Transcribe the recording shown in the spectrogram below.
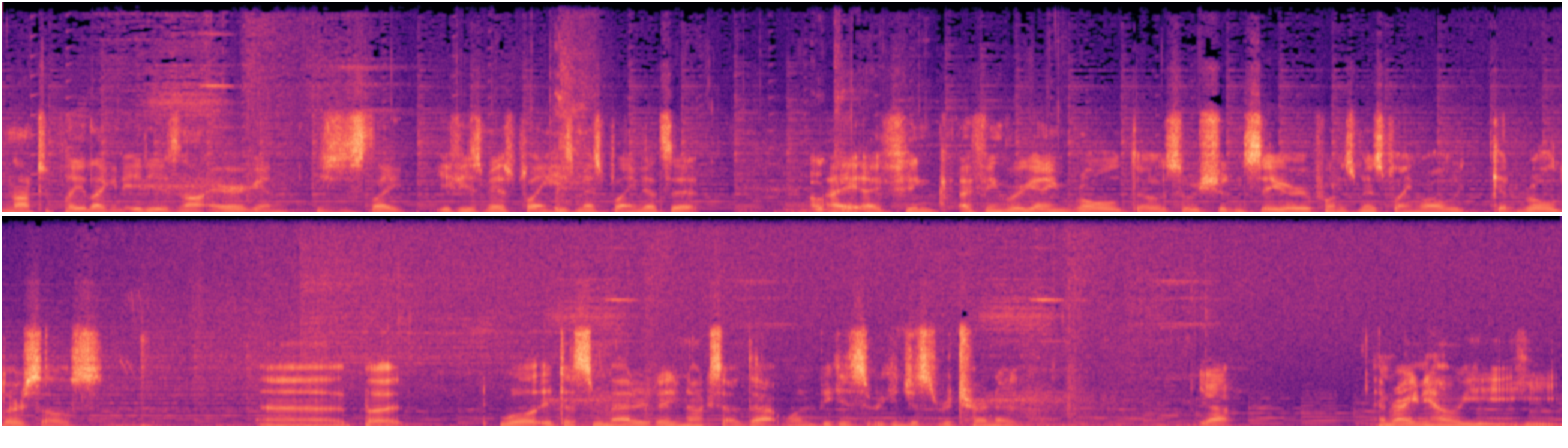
not to play like an idiot is not arrogant. He's just like if he's misplaying, he's misplaying. That's it. okay. I, I think I think we're getting rolled though, so we shouldn't say our opponent's misplaying while we get rolled ourselves. Uh, but well, it doesn't matter that he knocks out that one because we can just return it. yeah. And right now he he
